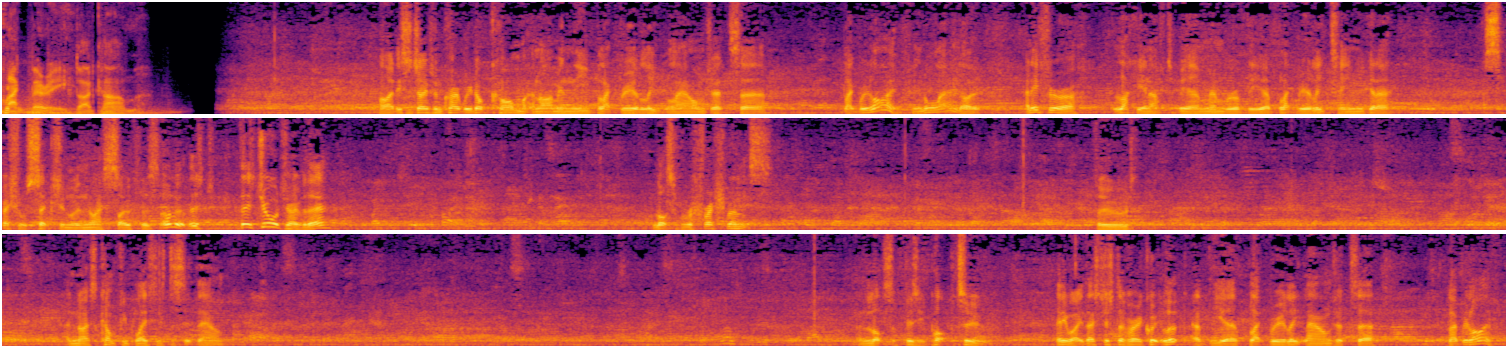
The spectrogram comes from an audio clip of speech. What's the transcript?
Blackberry.com. Hi, this is Jay from Crackberry.com, and I'm in the Blackberry Elite Lounge at uh, Blackberry Live in Orlando. And if you're uh, lucky enough to be a member of the uh, Blackberry Elite team, you get a, a special section with nice sofas. Oh, look, there's, there's George over there. Lots of refreshments, food, and nice comfy places to sit down. And lots of fizzy pop too. Anyway, that's just a very quick look at the uh, Blackberry Elite Lounge at uh, Blackberry Live.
